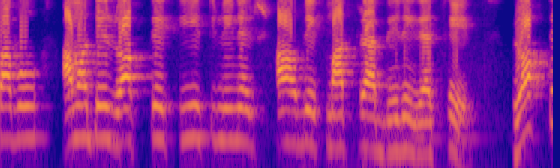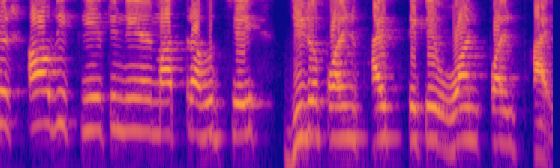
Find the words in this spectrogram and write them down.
পাবো আমাদের রক্তে ক্রিয়েটিনিনের স্বাভাবিক মাত্রা বেড়ে গেছে। রক্তের স্বাভাবিক ক্রিয়েটিনের মাত্রা হচ্ছে জিরো পয়েন্ট ফাইভ থেকে ওয়ান পয়েন্ট ফাইভ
